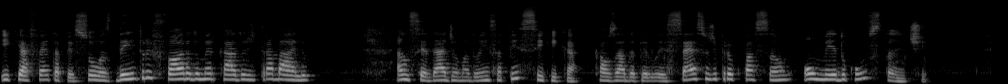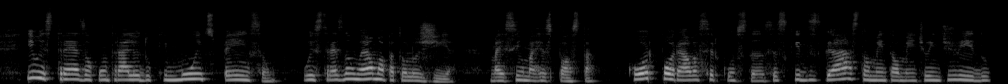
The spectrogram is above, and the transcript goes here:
e que afeta pessoas dentro e fora do mercado de trabalho, a ansiedade é uma doença psíquica causada pelo excesso de preocupação ou medo constante. E o estresse, ao contrário do que muitos pensam, o estresse não é uma patologia, mas sim uma resposta corporal às circunstâncias que desgastam mentalmente o indivíduo.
